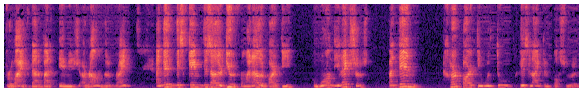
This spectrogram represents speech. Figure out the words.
provides that bad image around them, right? And then this came this other dude from another party who won the elections, but then her party would do his life impossible.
